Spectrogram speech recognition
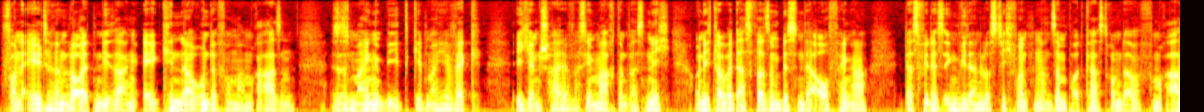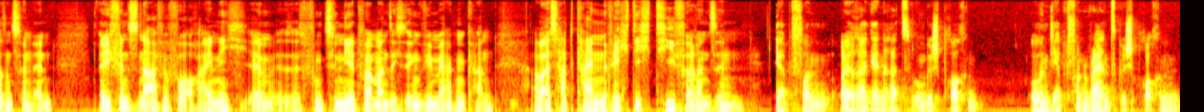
von älteren Leuten, die sagen, ey, Kinder runter von meinem Rasen. Es ist mein Gebiet, geht mal hier weg. Ich entscheide, was ihr macht und was nicht. Und ich glaube, das war so ein bisschen der Aufhänger, dass wir das irgendwie dann lustig fanden, unseren Podcast runter vom Rasen zu nennen. Ich finde es nach wie vor auch eigentlich, ähm, es funktioniert, weil man sich irgendwie merken kann. Aber es hat keinen richtig tieferen Sinn. Ihr habt von eurer Generation gesprochen und ihr habt von Rants gesprochen.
